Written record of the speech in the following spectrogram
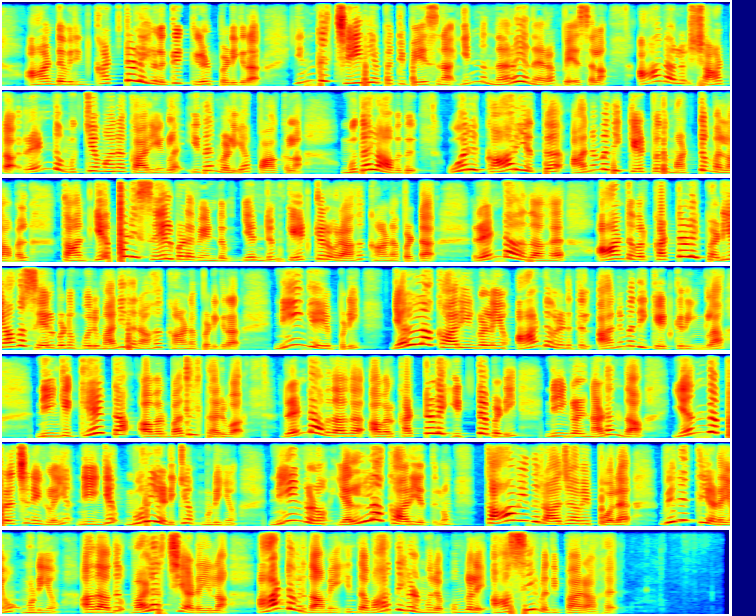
ஆண்டவரின் கட்டளைகளுக்கு கீழ்ப்படுகிறார். இந்த செய்தியை பற்றி பேசினா இன்னும் நிறைய நேரம் பேசலாம். ஆனாலும் ஷார்ட்டாக ரெண்டு முக்கியமான காரியங்களை இதன் வழியாக பார்க்கலாம். முதலாவது ஒரு காரியத்தை அனுமதி கேட்பது மட்டுமல்லாமல் தான் எப்படி செயல்பட வேண்டும் என்றும் கேட்கிறவராக காணப்பட்டார். ரெண்டாவதாக ஆண்டவர் கட்டளைப்படியாக செயல்படும் ஒரு மனிதனாக காணப்படுகிறார். நீங்கள் எப்படி எல்லா காரியங்களையும் ஆண்டவரிடத்தில் அனுமதி கேட்கிறீங்களா? நீங்கள் கேட்டால் அவர் பதில் தருவார். ரெண்டாவதாக அவர் கட்டளை இட்டபடி நீங்கள் நடந்தால் எந்த பிரச்சனைகளையும் நீங்கள் முறியடிக்க முடியும். நீங்களும் எல்லா காரியத்திலும் தாவீது ராஜாவைப் போல விருத்தி அடையவும் முடியும். அதாவது வளர்ச்சி அடையலாம். ஆண்டவர் தாமே இந்த வார்த்தைகள் மூலம் உங்களை ஆசீர்வதிப்பாராக.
